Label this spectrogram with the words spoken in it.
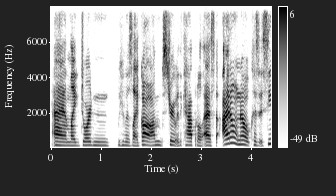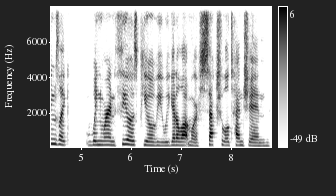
and like jordan he was like oh i'm straight with a capital s but i don't know because it seems like when we're in theo's pov we get a lot more sexual tension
